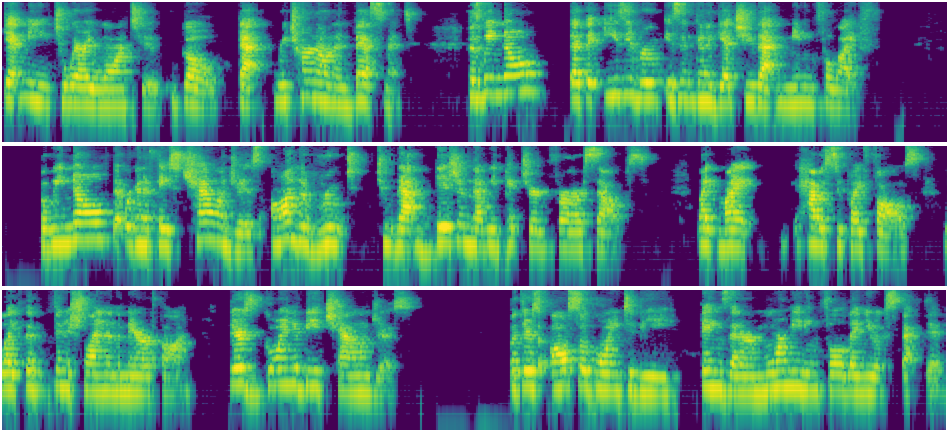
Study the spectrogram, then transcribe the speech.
get me to where I want to go? That return on investment. Because we know that the easy route isn't going to get you that meaningful life. But we know that we're going to face challenges on the route to that vision that we pictured for ourselves. Like my Havasupai Falls, like the finish line in the marathon. There's going to be challenges, but there's also going to be things that are more meaningful than you expected,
